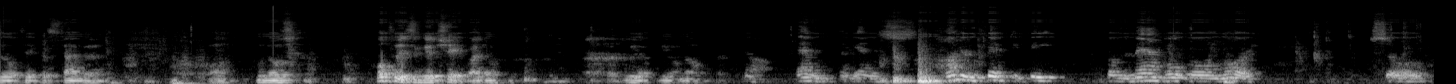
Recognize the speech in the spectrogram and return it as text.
it'll take us time to, well, who knows? Hopefully it's in good shape, I don't, we don't, we don't know. No, and again, it's hundred and fifty feet from the manhole going north. So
